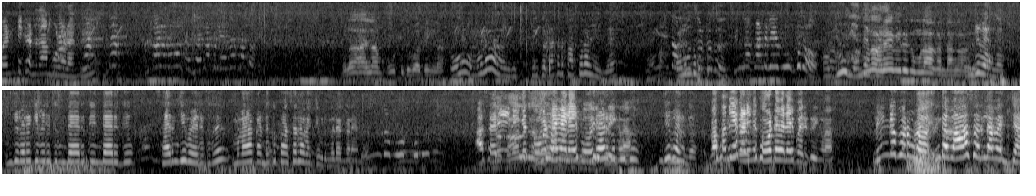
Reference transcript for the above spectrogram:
வெட்டி கண்டு தான் போல எல்லாம் பூத்துட்டு பார்த்தீங்களா ஓ முளை இதுக்கு டக்குனு பசங்க இல்லை சின்ன கண்டுலயே பூக்குதோ? இங்கே ஒரே இருக்கு மிளகா கண்டாங்க இங்க பாருங்க இங்க வரைக்கும் இருக்குது இந்த இருக்கு இந்த இருக்கு சரிஞ்சு போயிருக்குது மிளகா கண்டுக்கு பசலை வச்சு விடுங்க டக்குனு ஆ, சரி, நீங்க தோட்ட வேலையை போயிருக்கீங்களா? இங்க பாருங்க தோட்ட வேலையை போயிருக்கீங்களா? நீங்க பாருங்க இந்த வாசல்ல வச்சா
